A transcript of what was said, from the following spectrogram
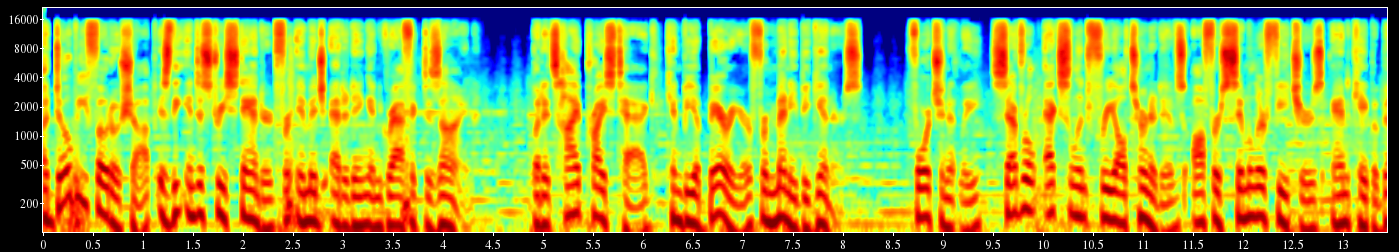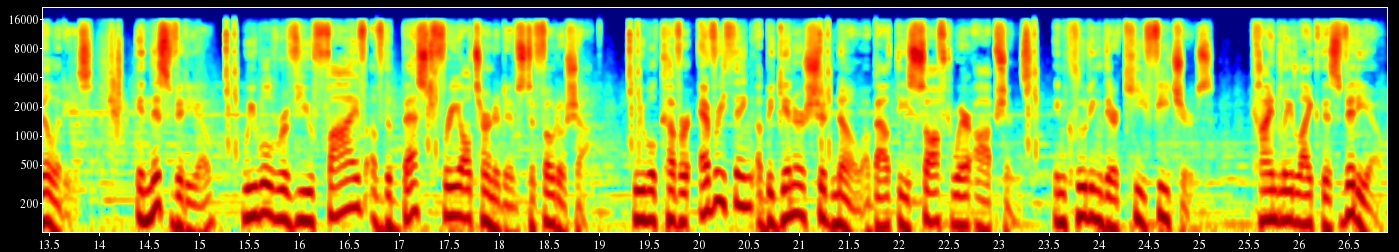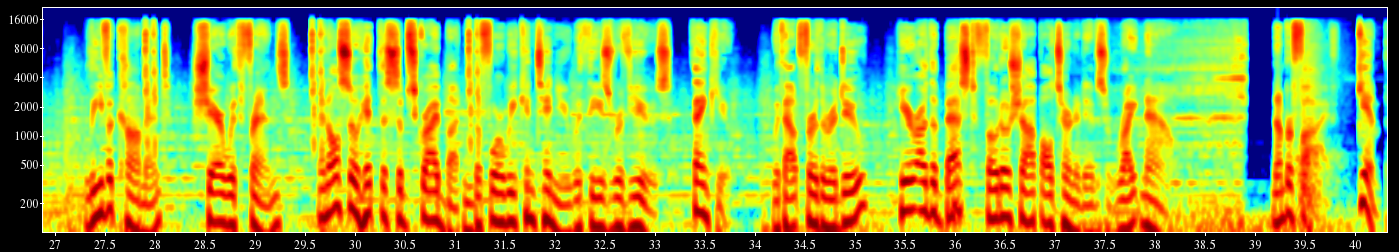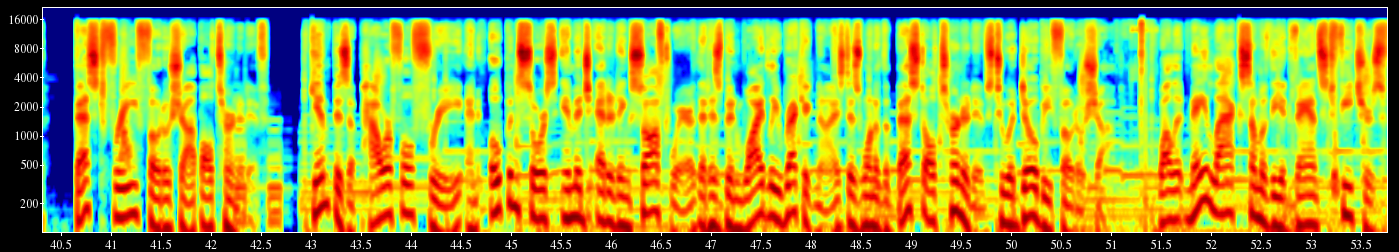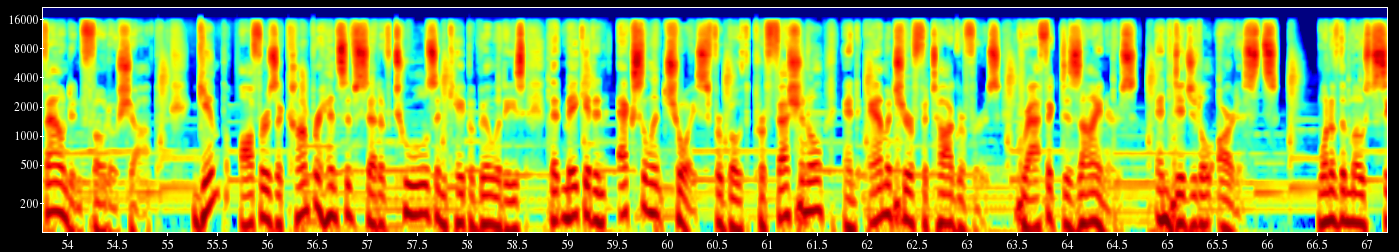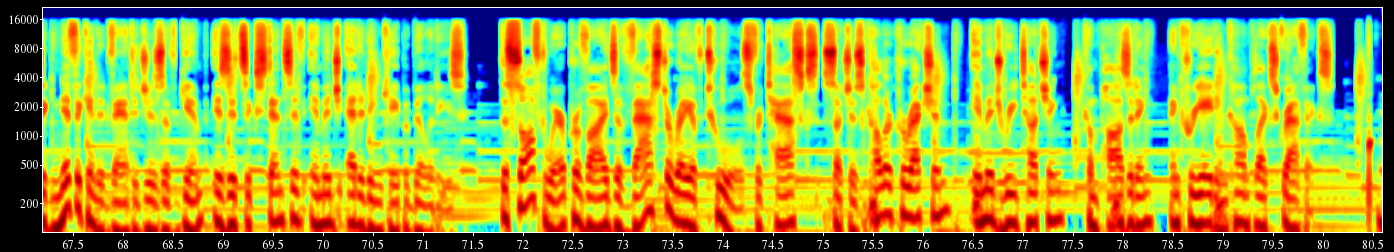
Adobe Photoshop is the industry standard for image editing and graphic design, but its high price tag can be a barrier for many beginners. Fortunately, several excellent free alternatives offer similar features and capabilities. In this video, we will review five of the best free alternatives to Photoshop. We will cover everything a beginner should know about these software options, including their key features. Kindly like this video, leave a comment, share with friends, and also hit the subscribe button before we continue with these reviews. Thank you. Without further ado, here are the best Photoshop alternatives right now. Number 5. GIMP. Best Free Photoshop Alternative. GIMP is a powerful, free, and open-source image editing software that has been widely recognized as one of the best alternatives to Adobe Photoshop. While it may lack some of the advanced features found in Photoshop, GIMP offers a comprehensive set of tools and capabilities that make it an excellent choice for both professional and amateur photographers, graphic designers, and digital artists. One of the most significant advantages of GIMP is its extensive image editing capabilities. The software provides a vast array of tools for tasks such as color correction, image retouching, compositing, and creating complex graphics.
